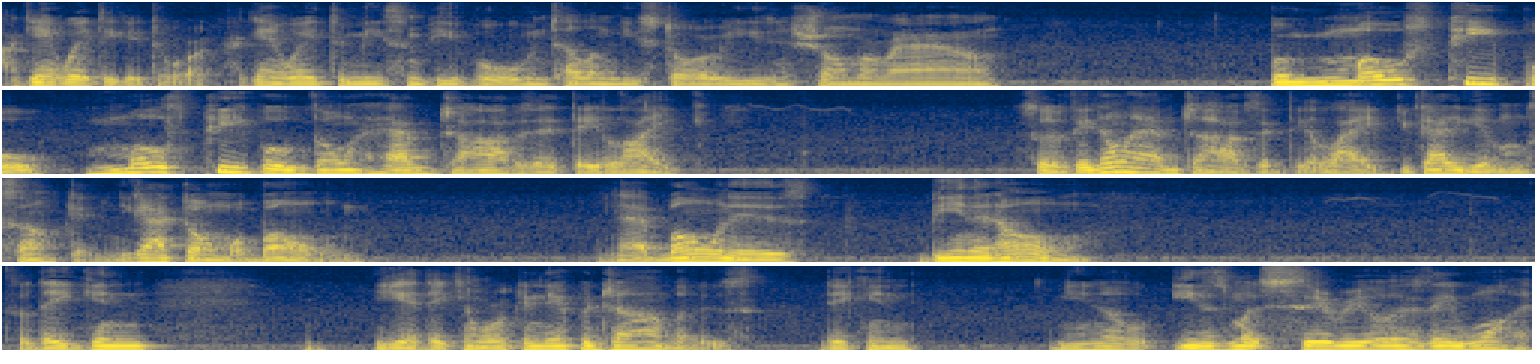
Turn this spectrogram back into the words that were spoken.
I can't wait to get to work. I can't wait to meet some people and tell them these stories and show them around. But most people, most people don't have jobs that they like. So if they don't have jobs that they like, you got to give them something. You got to throw them a bone. And that bone is being at home. So they can, yeah, they can work in their pajamas. They can, you know, eat as much cereal as they want.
